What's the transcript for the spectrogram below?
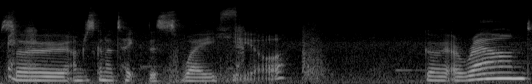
So I'm just going to take this way here. Go around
